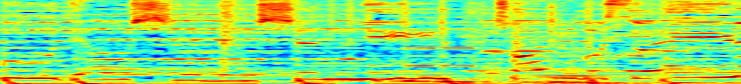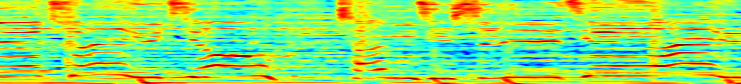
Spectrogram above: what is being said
不掉是你身影。穿过岁月春与秋，尝尽世间爱与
